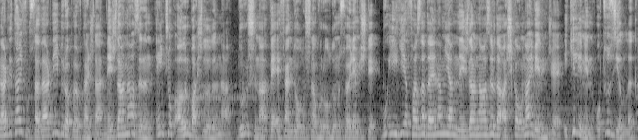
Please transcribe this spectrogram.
Ferdi Tayfursa verdiği bir röportajda Necla Nazır'ın en çok ağır başlılığına, duruşuna ve efendi oluşuna vurulduğunu söylemişti. Bu ilgiye fazla dayanamayan Necla Nazır da aşka onay verince ikilinin 30 yıllık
